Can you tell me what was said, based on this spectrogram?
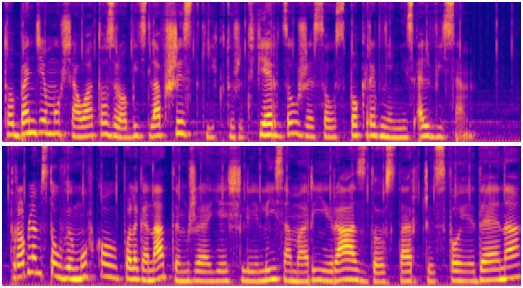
to będzie musiała to zrobić dla wszystkich, którzy twierdzą, że są spokrewnieni z Elvisem. Problem z tą wymówką polega na tym, że jeśli Lisa Marie raz dostarczy swoje DNA,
